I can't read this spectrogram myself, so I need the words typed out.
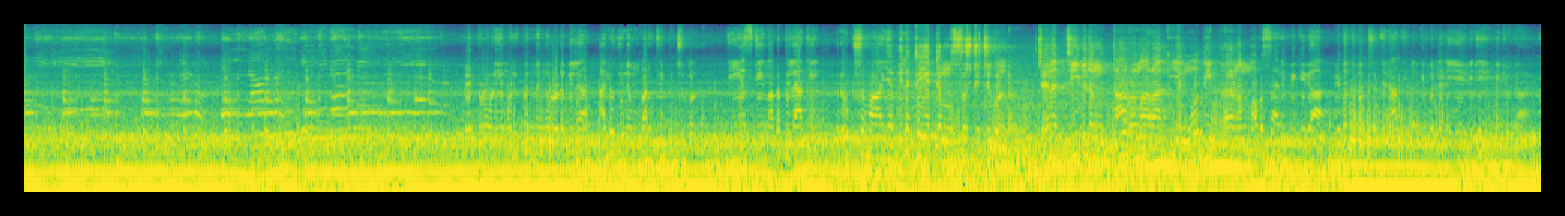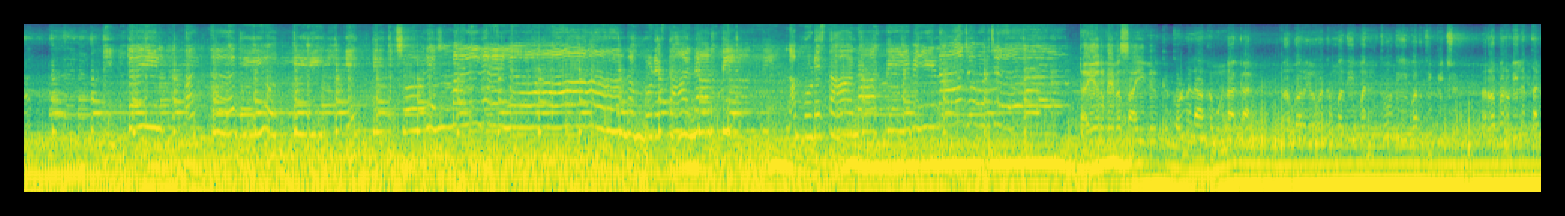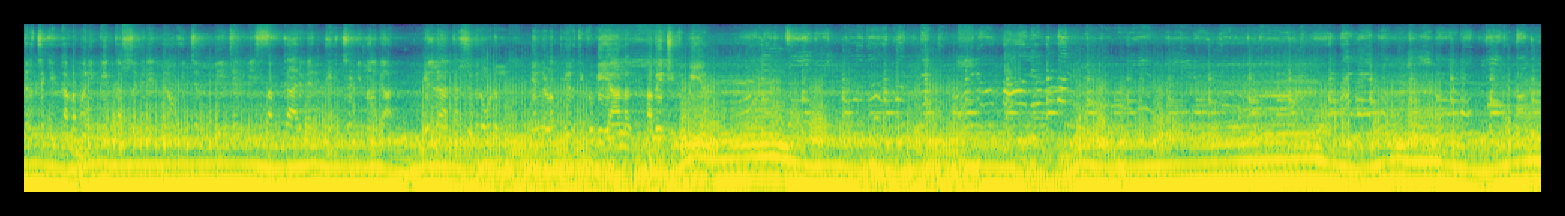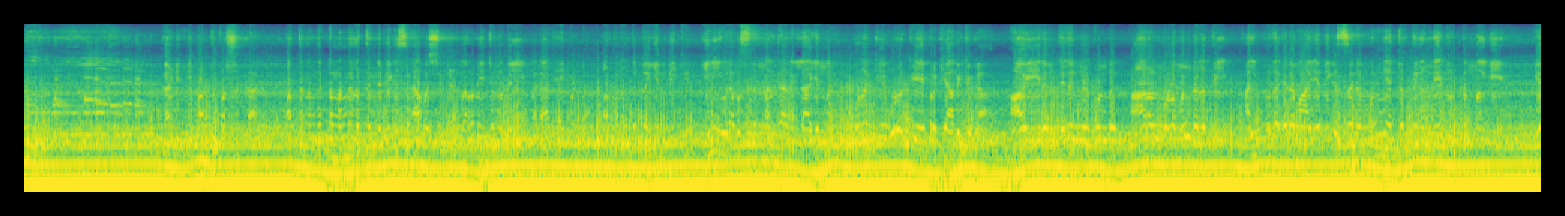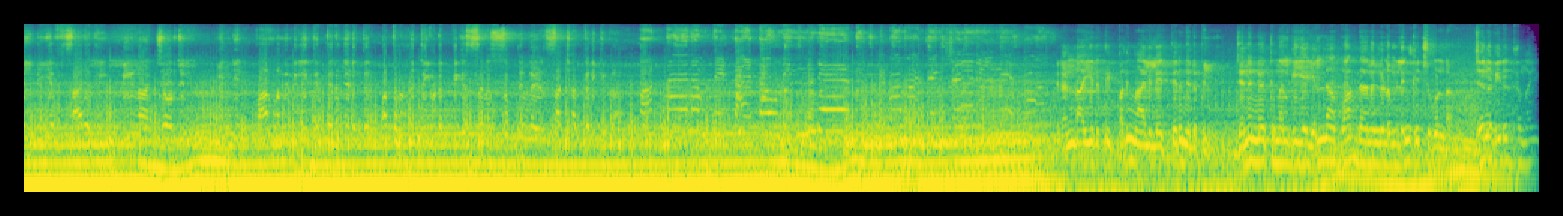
രൂക്ഷമായ വിലക്കയറ്റം സൃഷ്ടിച്ചുകൊണ്ട് ജനജീവിതം താറുമാറാക്കിയ മോദി ഭരണം അവസാനിപ്പിക്കുക ഇടതുപക്ഷ ജനാധിപത്യ മുന്നണിയെ വിജയിപ്പിക്കുക. നമ്മുടെ സ്ഥാനാർത്ഥി നമ്മുടെ സ്ഥാനാർത്ഥി ടയർ വ്യവസായികൾക്ക് കൊള്ളലാഭമുണ്ടാക്കാൻ കർഷകരോടും ഞങ്ങൾ അഭ്യർത്ഥിക്കുകയാണ് അപേക്ഷിക്കുകയാണ്. പ്രഖ്യാപിക്കുക. ആയിരം ദിനങ്ങൾ കൊണ്ട് ആറന്മുള മണ്ഡലത്തിൽ അത്ഭുതകരമായ വികസന മുന്നേറ്റത്തിന് നേതൃത്വം നൽകിയ എൽ ഡി എഫ് സാരഥി വീണ ജോർജിൽ ഇന്ത്യൻ പാർലമെന്റിലേക്ക് തെരഞ്ഞെടുത്ത് പത്തനംതിട്ടയുടെ വികസന സ്വപ്നങ്ങൾ സാക്ഷാത്കരിക്കുക. രണ്ടായിരത്തി പതിനാലിലെ തെരഞ്ഞെടുപ്പിൽ ജനങ്ങൾക്ക് നൽകിയ എല്ലാ വാഗ്ദാനങ്ങളും ലംഘിച്ചുകൊണ്ട് ജനവിരുദ്ധ നയ-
